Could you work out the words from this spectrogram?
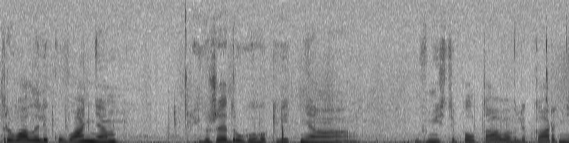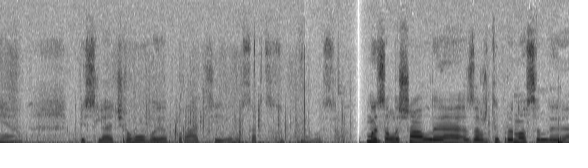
тривали лікування. І вже 2 квітня в місті Полтава, в лікарні, після чергової операції його серце зупинилося. Ми залишали, завжди приносили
